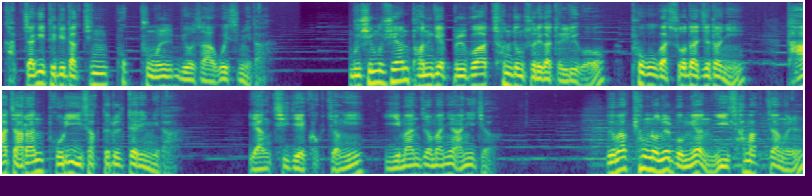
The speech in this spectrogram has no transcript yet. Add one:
갑자기 들이닥친 폭풍을 묘사하고 있습니다. 무시무시한 번개불과 천둥 소리가 들리고 폭우가 쏟아지더니 다 자란 보리 이삭들을 때립니다. 양치기의 걱정이 이만저만이 아니죠. 음악 평론을 보면 이 사막장을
